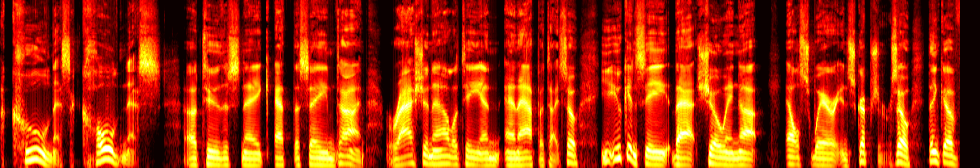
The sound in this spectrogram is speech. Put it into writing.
a coolness, a coldness uh, to the snake at the same time rationality and, and appetite. So you, you can see that showing up elsewhere in Scripture. So think of,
